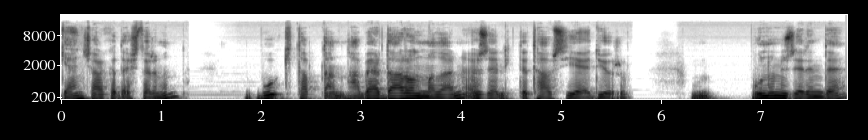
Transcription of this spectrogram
genç arkadaşlarımın bu kitaptan haberdar olmalarını özellikle tavsiye ediyorum. Bunun üzerinde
